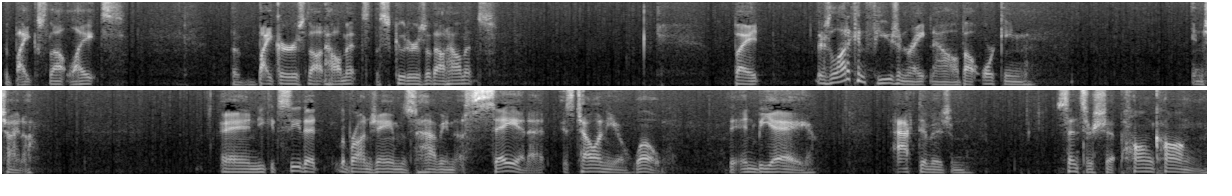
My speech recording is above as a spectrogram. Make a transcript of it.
the bikes without lights, the bikers without helmets, the scooters without helmets. But there's a lot of confusion right now about working in China. And you could see that LeBron James having a say in it is telling you, whoa, the NBA, Activision, censorship, Hong Kong.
